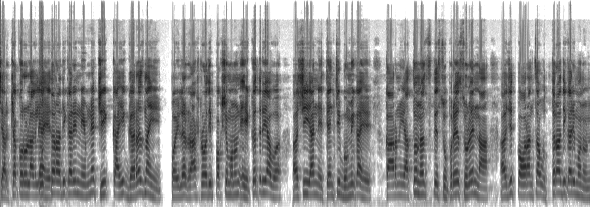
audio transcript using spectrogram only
चर्चा करू लागले आहेत. उत्तराधिकारी नेमण्याची काही गरज नाही. पहिलं राष्ट्रवादी पक्ष म्हणून एकत्र यावं अशी या नेत्यांची भूमिका आहे. कारण यातूनच ते सुप्रिया सुळेंना अजित पवारांचा उत्तराधिकारी म्हणून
